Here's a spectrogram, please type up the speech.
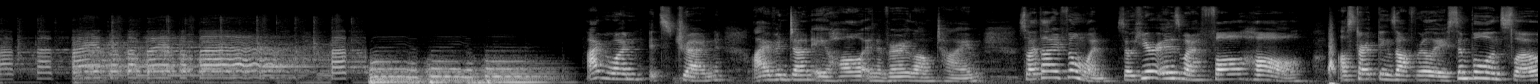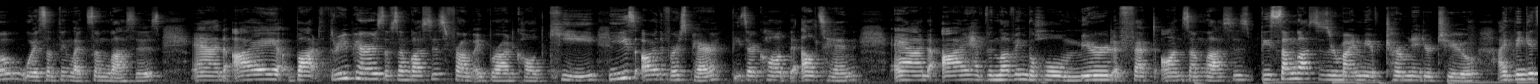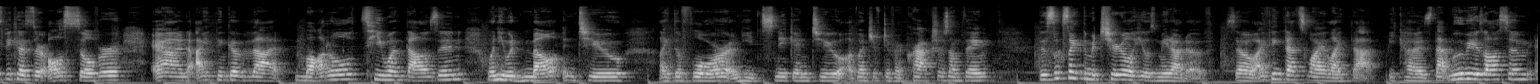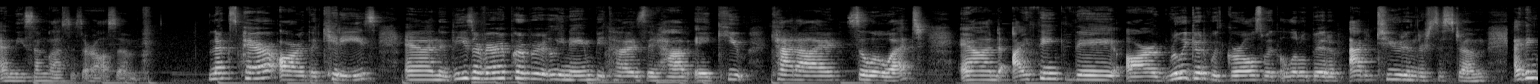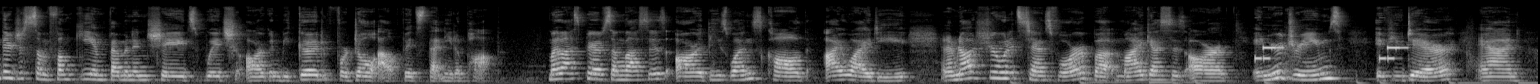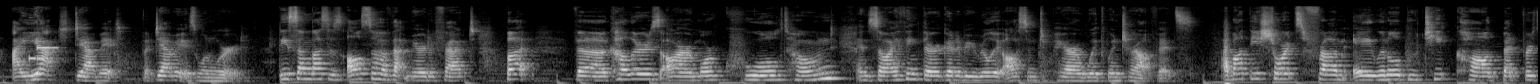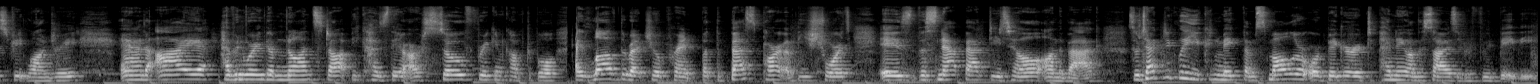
Hi everyone, it's Jenn. I haven't done a haul in a very long time, so I thought I'd film one. So here is my fall haul. I'll start things off really simple and slow with something like sunglasses. And I bought three pairs of sunglasses from a brand called Quay. These are the first pair. These are called the Elton. And I have been loving the whole mirrored effect on sunglasses. These sunglasses remind me of Terminator 2. I think it's because they're all silver and I think of that model T-1000 when he would melt into like the floor and he'd sneak into a bunch of different cracks or something. This looks like the material he was made out of. So I think that's why I like that, because that movie is awesome and these sunglasses are awesome. Next pair are the Kittis, and these are very appropriately named because they have a cute cat eye silhouette, and I think they are really good with girls with a little bit of attitude in their system. I think they're just some funky and feminine shades which are going to be good for dull outfits that need a pop. My last pair of sunglasses are these ones called IYD, and I'm not sure what it stands for, but my guesses are in your dreams, if you dare, and I yacked damn it, but damn it is one word. These sunglasses also have that mirrored effect, but the colors are more cool toned, and so I think they're going to be really awesome to pair with winter outfits. I bought these shorts from a little boutique called Bedford Street Laundry and I have been wearing them non-stop because they are so freaking comfortable. I love the retro print but the best part of these shorts is the snapback detail on the back. So technically you can make them smaller or bigger depending on the size of your food baby.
